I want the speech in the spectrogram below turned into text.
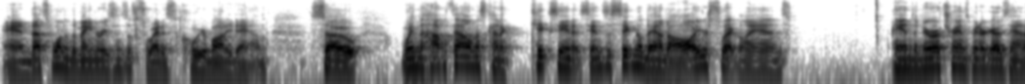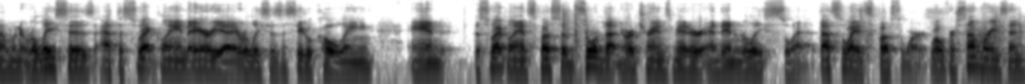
And that's one of the main reasons of sweat is to cool your body down. So when the hypothalamus kind of kicks in, it sends a signal down to all your sweat glands and the neurotransmitter goes down and when it releases at the sweat gland area, it releases acetylcholine and the sweat gland is supposed to absorb that neurotransmitter and then release sweat. That's the way it's supposed to work. Well, for some reason,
